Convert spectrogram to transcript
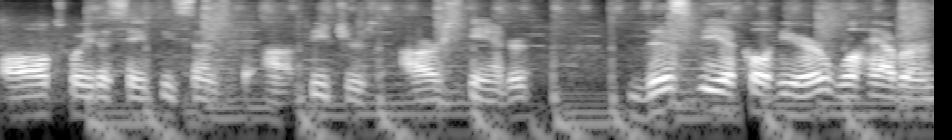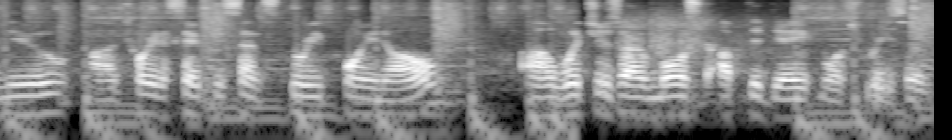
All Toyota Safety Sense uh, features are standard. This vehicle here will have our new uh, Toyota Safety Sense 3.0, uh, which is our most up-to-date, most recent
